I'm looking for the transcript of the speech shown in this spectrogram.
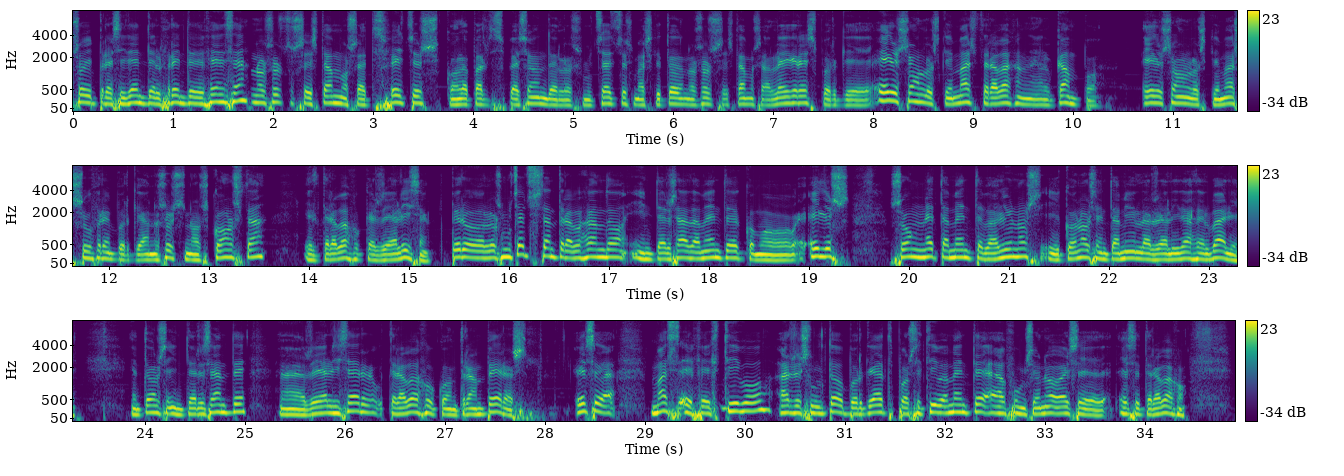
soy presidente del Frente Defensa. Nosotros estamos satisfechos con la participación de los muchachos, más que todo nosotros estamos alegres porque ellos son los que más trabajan en el campo. Ellos son los que más sufren porque a nosotros nos consta el trabajo que realizan. Pero los muchachos están trabajando interesadamente como ellos son netamente valiunos y conocen también la realidad del valle. Entonces, interesante uh, realizar trabajo con tramperas. Eso más efectivo ha resultado porque positivamente ha funcionado ese, ese trabajo.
